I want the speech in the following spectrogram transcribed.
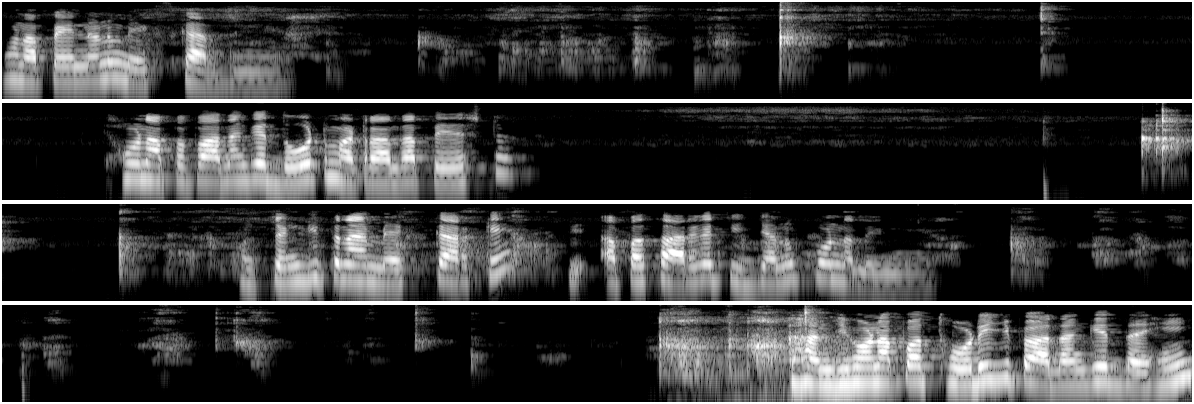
ਹੁਣ ਆਪਾਂ ਇਹਨਾਂ ਨੂੰ ਮਿਕਸ ਕਰ ਦਿੰਦੇ ਹਾਂ। ਹੁਣ ਆਪਾਂ ਪਾ ਦਾਂਗੇ ਦੋ ਟਮਾਟਰਾਂ ਦਾ ਪੇਸਟ ਹੁਣ ਚੰਗੀ ਤਰ੍ਹਾਂ ਮਿਕਸ ਕਰਕੇ ਤੇ ਆਪਾਂ ਸਾਰੀਆਂ ਚੀਜ਼ਾਂ ਨੂੰ ਭੁੰਨ ਲੈਂਦੇ ਹਾਂ। ਹਾਂਜੀ, ਹੁਣ ਆਪਾਂ ਥੋੜੀ ਜਿਹੀ ਪਾ ਦਾਂਗੇ ਦਹੀਂ।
